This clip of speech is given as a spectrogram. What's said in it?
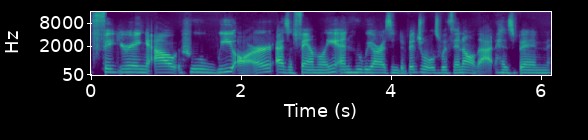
figuring out who we are as a family and who we are as individuals within all that has been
